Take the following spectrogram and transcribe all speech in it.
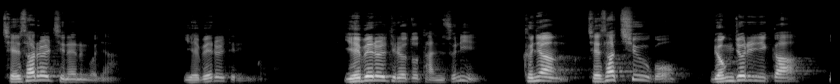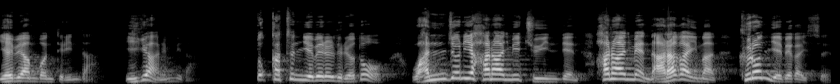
제사를 지내는 거냐? 예배를 드리는 거냐? 예배를 드려도 단순히 그냥 제사 치우고 명절이니까 예배 한번 드린다. 이게 아닙니다. 똑같은 예배를 드려도 완전히 하나님이 주인된 하나님의 나라가 임한 그런 예배가 있어요.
